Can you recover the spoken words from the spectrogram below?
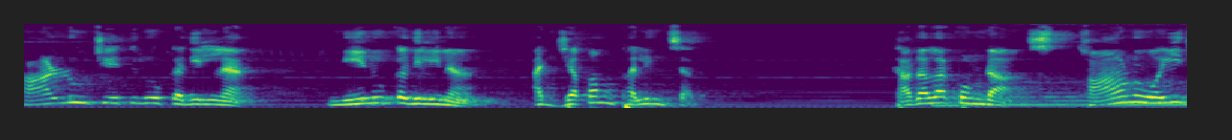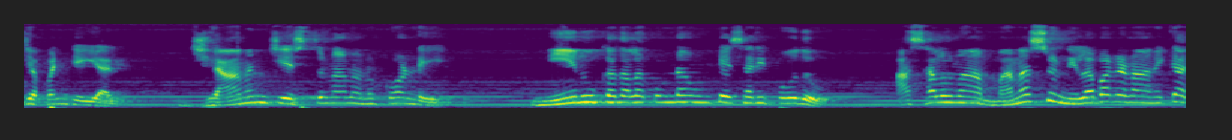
కాళ్ళు చేతులు కదిలినా నేను కదిలినా ఆ జపం ఫలించదు. కదలకుండా స్థాణువై జపం చేయాలి. ధ్యానం చేస్తున్నాను అనుకోండి నేను కదలకుండా ఉంటే సరిపోదు. అసలు నా మనస్సు నిలబడడానికి ఆ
